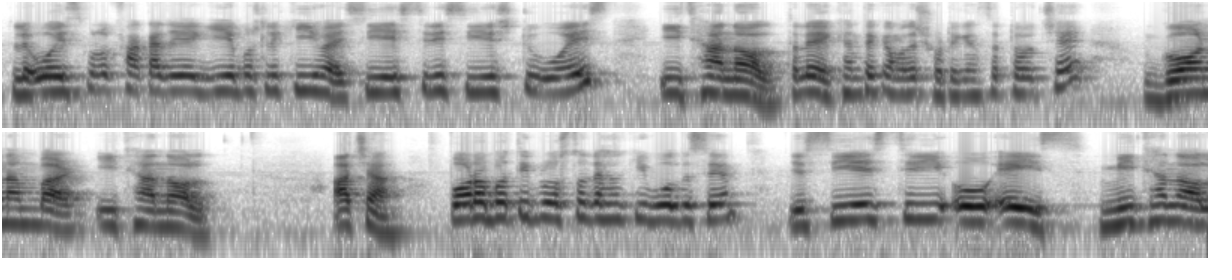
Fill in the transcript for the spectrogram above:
তাহলে ওয়েস মূলক ফাঁকা জায়গায় গিয়ে বসলে কি হয়? CH three CH two OS ethanol. তাহলে এখান থেকে আমাদের সঠিক অ্যান্সারটা হচ্ছে গ নাম্বার, ইথানল। আচ্ছা পরবর্তী প্রশ্ন দেখো কি বলতেছে, যে CH three O H methanol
